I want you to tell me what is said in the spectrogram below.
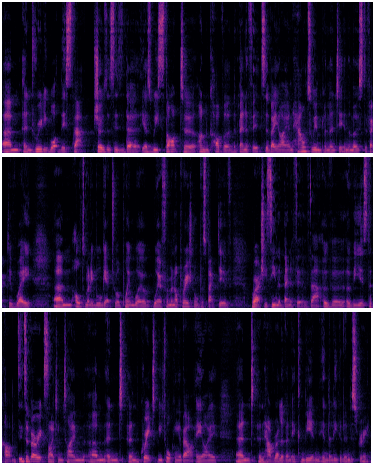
um, and really what this that shows us is that as we start to uncover the benefits of AI and how to implement it in the most effective way, um, ultimately we'll get to a point where, where from an operational perspective, we're actually seeing the benefit of that over over years to come. It's a very exciting time um, and and great to be talking about AI and and how relevant it can be in, in the legal industry.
